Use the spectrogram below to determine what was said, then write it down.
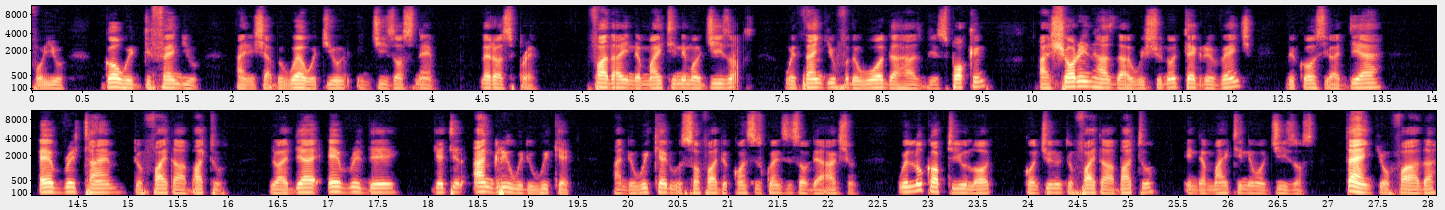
for you. God will defend you, and it shall be well with you in Jesus' name. Let us pray. Father, in the mighty name of Jesus, we thank you for the word that has been spoken, assuring us that we should not take revenge because you are there every time to fight our battle. You are there every day getting angry with the wicked, and the wicked will suffer the consequences of their action. We look up to you, Lord. Continue to fight our battle in the mighty name of Jesus. Thank you, Father.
